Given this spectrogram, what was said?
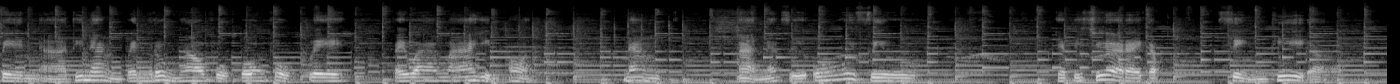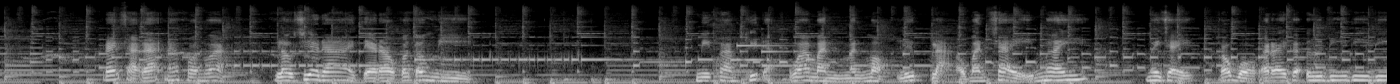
เป็นที่นั่งเป็นร่มเงาผูกโปงผูกเปลไปวางม้าหินอ่อน นั่ง อ่านหนังสือโอ้ยฟิลจะไปเชื่ออะไรกับสิ่งที่เออไร้สาระนะพรว่าเราเชื่อได้แต่เราก็ต้องมี มีความคิดอะว่ามันมันเหมาะหรือเปล่ามันใช่ไหมไม่ใช่ เขาบอกอะไรก็เออดีดีดี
